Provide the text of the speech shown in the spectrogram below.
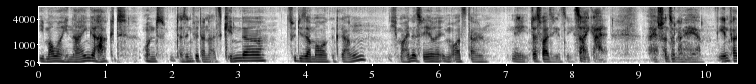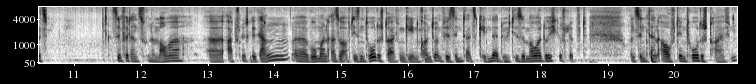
die Mauer hineingehackt und da sind wir dann als Kinder zu dieser Mauer gegangen. Ich meine, es wäre im Ortsteil. Nee, das weiß ich jetzt nicht. Ist auch egal. Äh, schon so lange her. Jedenfalls sind wir dann zu einem Mauerabschnitt äh, gegangen, äh, wo man also auf diesen Todesstreifen gehen konnte. Und wir sind als Kinder durch diese Mauer durchgeschlüpft und sind dann auf den Todesstreifen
